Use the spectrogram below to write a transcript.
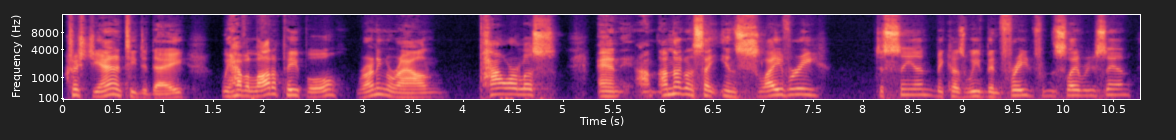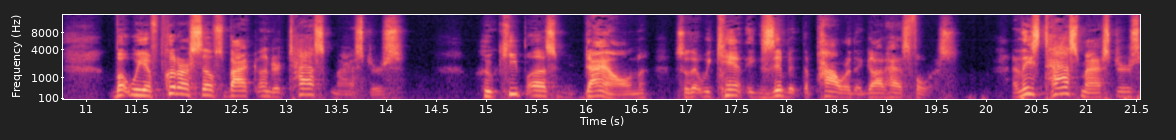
Christianity today, we have a lot of people running around powerless and I'm, not going to say in slavery to sin because we've been freed from the slavery of sin, but we have put ourselves back under taskmasters who keep us down so that we can't exhibit the power that God has for us. And these taskmasters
